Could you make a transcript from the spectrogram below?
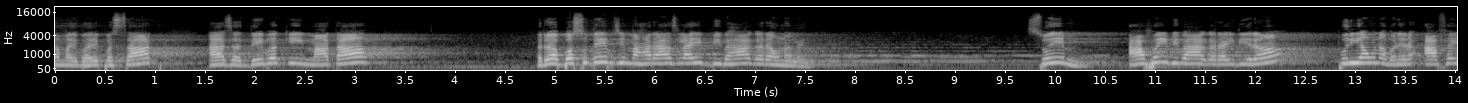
समय भए पश्चात आज देवकी माता र वसुदेवजी महाराजलाई विवाह गराउनलाई स्वयं आफै विवाह गराइदिएर पुर्याउन भनेर आफै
